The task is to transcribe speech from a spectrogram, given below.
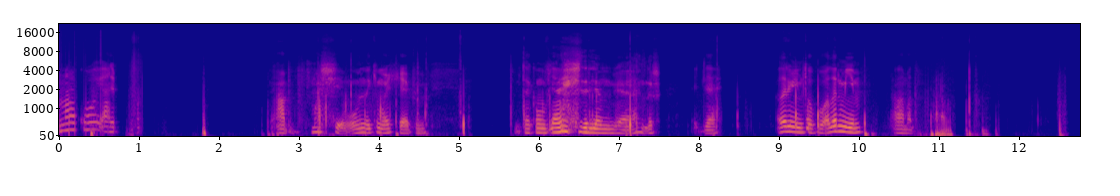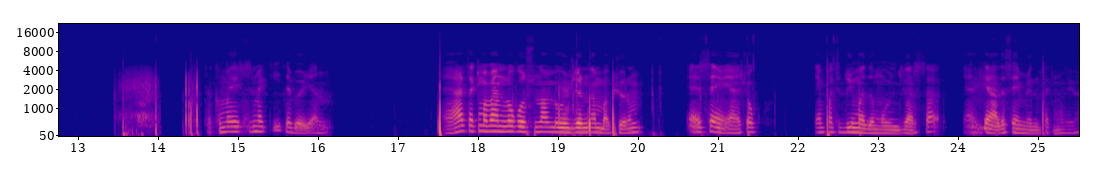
Monaco yani Abi maçı oyundaki maçı yapayım. Şimdi takımı falan değiştireceğim ya. Dur. Bekle. Alır mıyım topu? Alır mıyım? Alamadım. Takımı değiştirmek değil de böyle yani. Her takıma ben logosundan ve oyuncularından bakıyorum. Yani, sev yani çok sempati duymadığım oyuncularsa yani genelde sevmiyorum takım oluyor.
